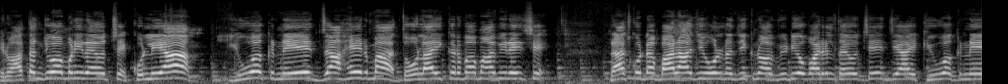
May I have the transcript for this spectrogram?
એનો આતંક જોવા મળી રહ્યો છે. ખુલ્લેઆમ યુવકને જાહેરમાં ધોલાઈ કરવામાં આવી રહી છે. રાજકોટના બાલાજી હોલ નજીકનો આ વીડિયો વાયરલ થયો છે, જ્યાં એક યુવકને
